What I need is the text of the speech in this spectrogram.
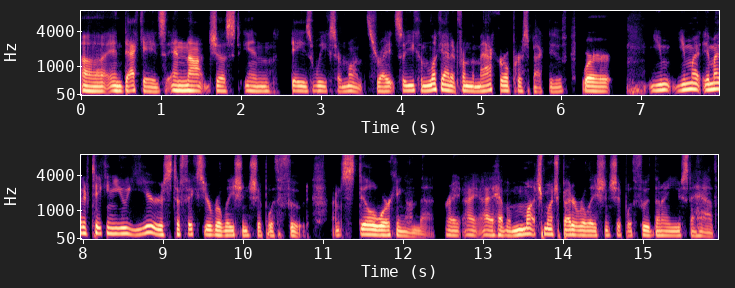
uh, and decades, and not just in days, weeks, or months, right? So you can look at it from the macro perspective, where you you might it might have taken you years to fix your relationship with food. I'm still working on that, right? I, I have a much much better relationship with food than I used to have,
